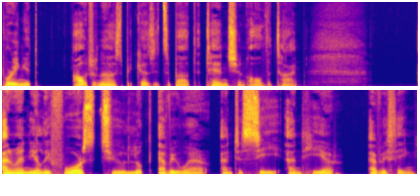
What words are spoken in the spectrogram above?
pouring it out on us because it's about attention all the time. And we're nearly forced to look everywhere and to see and hear everything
